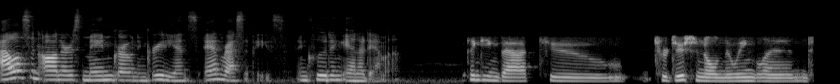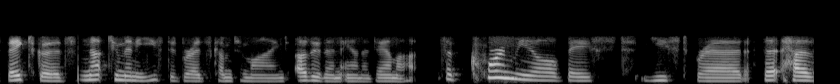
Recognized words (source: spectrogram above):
Allison honors Maine grown ingredients and recipes, including Anadama. Thinking back to traditional New England baked goods, not too many yeasted breads come to mind other than Anadama. It's a cornmeal based yeast bread that has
